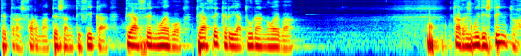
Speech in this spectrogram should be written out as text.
Te transforma, te santifica, te hace nuevo, te hace criatura nueva. Claro, es muy distinto,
